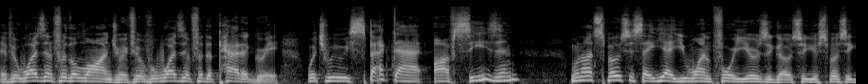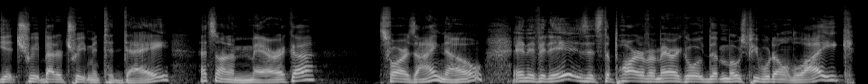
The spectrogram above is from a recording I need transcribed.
if it wasn't for the laundry, if it wasn't for the pedigree, which we respect that off season, we're not supposed to say, yeah, you won four years ago, so you're supposed to get treat, better treatment today. That's not America as far as I know. And if it is, it's the part of America that most people don't like.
